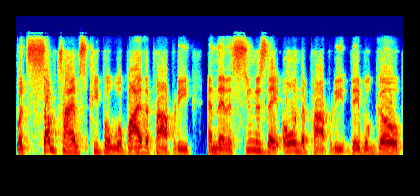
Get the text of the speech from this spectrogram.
but sometimes people will buy the property and then as soon as they own the property, they will go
